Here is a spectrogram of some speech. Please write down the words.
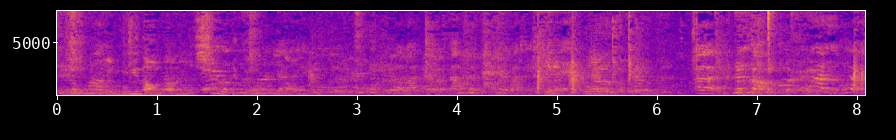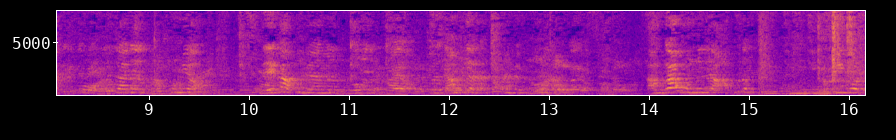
이게 물이 나온다는 게 식었기 때문에 물이 나오는 거야. 남편 피해가지고. 네, 그래서 하나도 피해가지고 여자는 아프면 내가 아프면은 병원을 가요. 그래서 남자는 아프면 병원 안 가요. 안 가고 그냥 아프다 징징 거를.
